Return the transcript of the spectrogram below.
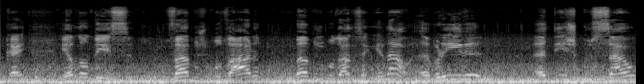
ok? Ele não disse vamos mudar, vamos mudar, não sei o quê, não, abrir a discussão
